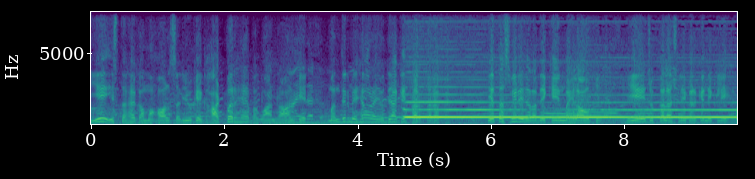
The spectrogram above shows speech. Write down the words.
ये इस तरह का माहौल सरयू के घाट पर है, भगवान राम के मंदिर में है और अयोध्या के हर तरफ़ ये तस्वीरें जरा देखिए इन महिलाओं की। ये जो कलश लेकर के निकली है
